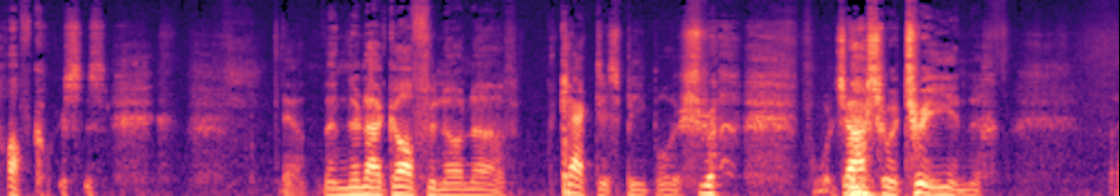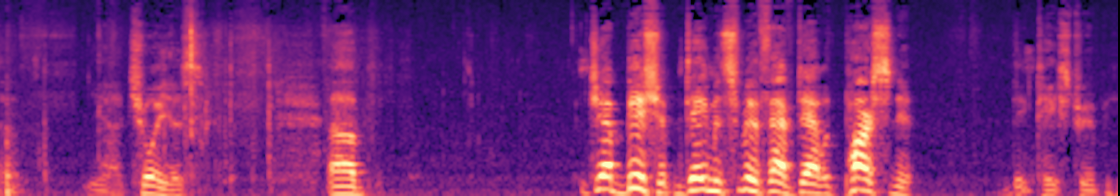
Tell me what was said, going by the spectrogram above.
golf courses. Yeah. And they're not golfing on uh, cactus people or Joshua Tree and, uh, yeah, Chollas. Uh, Jeb Bishop, Damon Smith after that with Parsnip. They taste trippy.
